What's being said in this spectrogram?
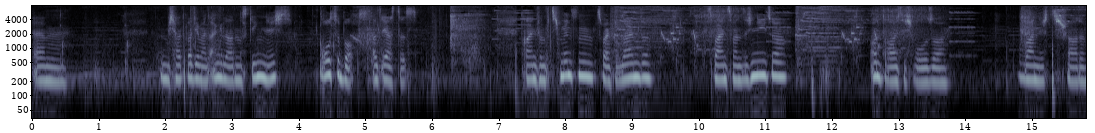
Ähm, mich hat gerade jemand eingeladen, das ging nicht. Große Box als erstes. 53 Münzen, 2 verbleibende, 22 Niter und 30 Rosa. War nichts, schade.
